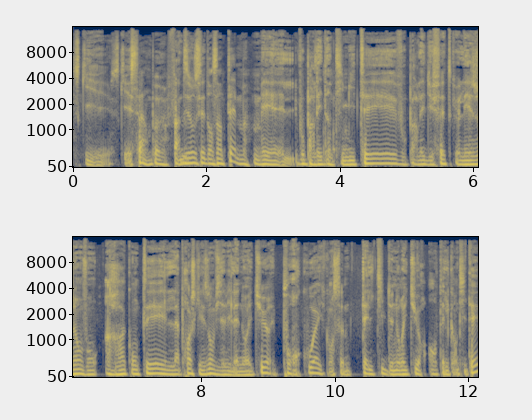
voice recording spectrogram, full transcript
Ce qui, est, ce qui est ça un peu. Enfin, disons, c'est dans un thème, mais vous parlez d'intimité, vous parlez du fait que les gens vont raconter l'approche qu'ils ont vis-à-vis de la nourriture et pourquoi ils consomment tel type de nourriture en telle quantité.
